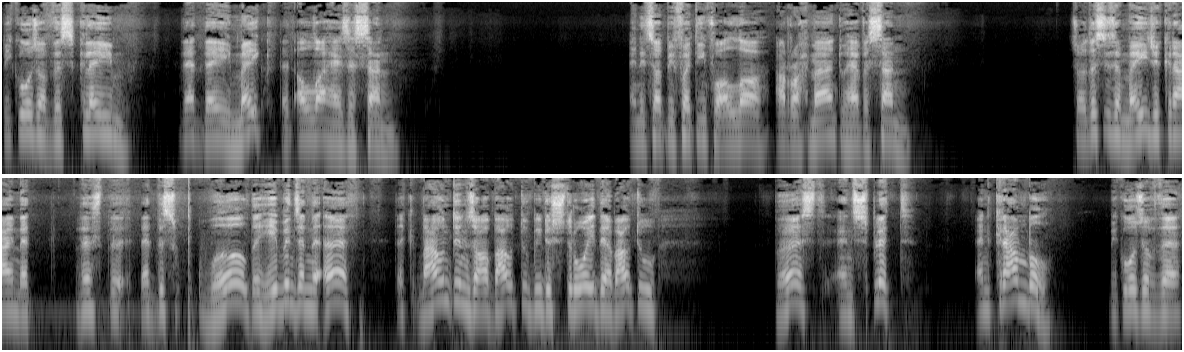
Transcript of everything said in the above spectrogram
Because of this claim that they make that Allah has a son. And it's not befitting for Allah, Ar-Rahman, to have a son. So this is a major crime that this, the, that this world, the heavens and the earth, the mountains are about to be destroyed, they're about to burst and split and crumble because of the,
